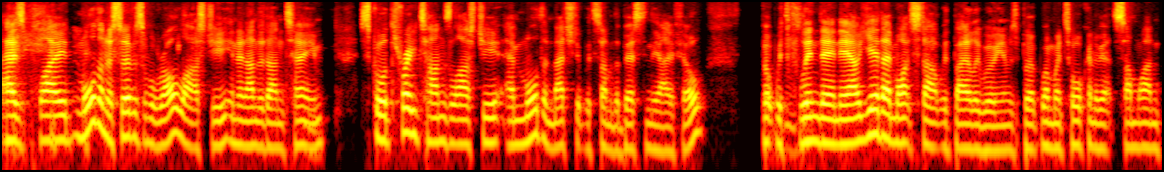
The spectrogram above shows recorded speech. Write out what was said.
has played more than a serviceable role last year in an underdone team. Scored three tons last year and more than matched it with some of the best in the AFL. But with Flynn there now, yeah, they might start with Bailey Williams. But when we're talking about someone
